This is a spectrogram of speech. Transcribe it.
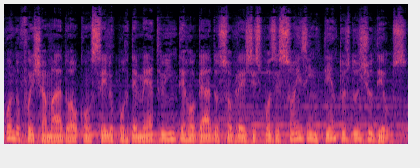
quando foi chamado ao conselho por Demétrio e interrogado sobre as disposições e intentos dos judeus.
